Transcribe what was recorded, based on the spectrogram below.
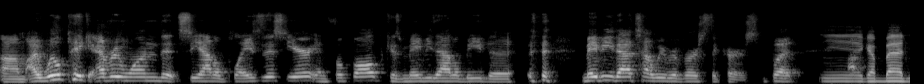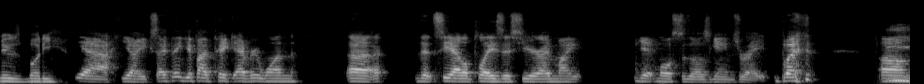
Um, I will pick everyone that Seattle plays this year in football because maybe that'll be the maybe that's how we reverse the curse. But Yeah, I got bad news, buddy. yeah, yikes! I think if I pick everyone uh, that Seattle plays this year, I might get most of those games right. But um.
